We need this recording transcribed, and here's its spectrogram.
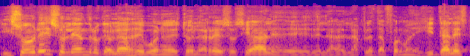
Y sobre eso, Leandro, que hablabas de bueno de esto de las redes sociales, de, las plataformas digitales,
